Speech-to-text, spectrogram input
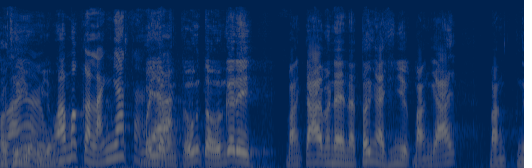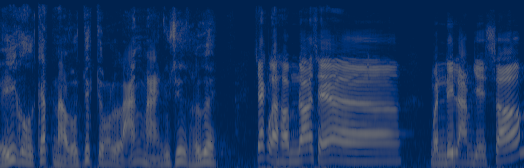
Thôi thí dụ giờ quá mức là lãng nhách à. bây giờ mình tưởng tượng cái đi bạn trai bên đây là tới ngày sinh nhật bạn gái bạn nghĩ coi cách nào tổ chức cho nó lãng mạn chút xíu thử coi. Chắc là hôm đó sẽ ờ, mình đi làm về sớm.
